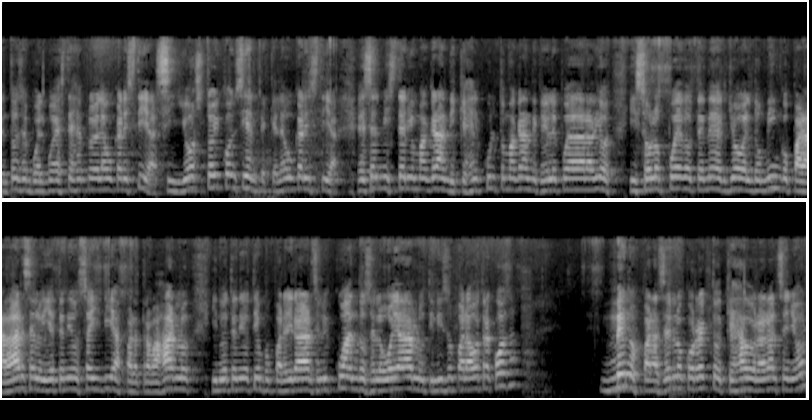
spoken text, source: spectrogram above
Entonces vuelvo a este ejemplo de la Eucaristía. Si yo estoy consciente que la Eucaristía es el misterio más grande y que es el culto más grande que yo le pueda dar a Dios y solo puedo tener yo el domingo para dárselo y he tenido seis días para trabajarlo y no he tenido tiempo para ir a dárselo y cuando se lo voy a dar lo utilizo para otra cosa, menos para hacer lo correcto que es adorar al Señor,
